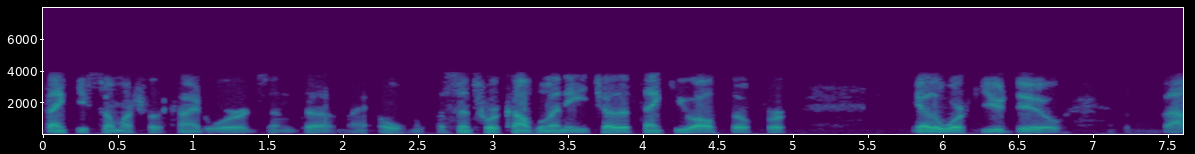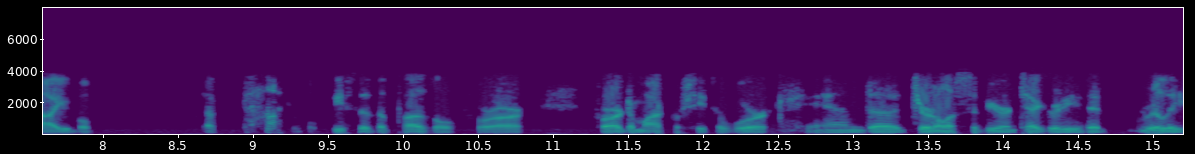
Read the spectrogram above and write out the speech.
thank you so much for the kind words, and uh, I, oh, since we're complimenting each other, thank you also for you know the work you do. Valuable, a valuable piece of the puzzle for our for our democracy to work, and uh, journalists of your integrity that really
